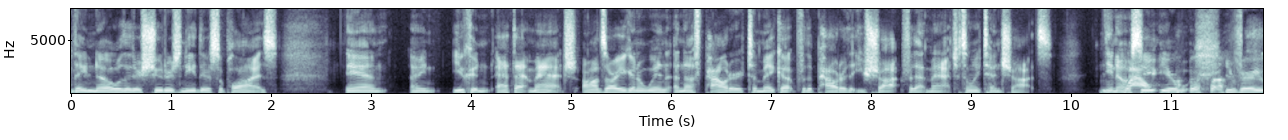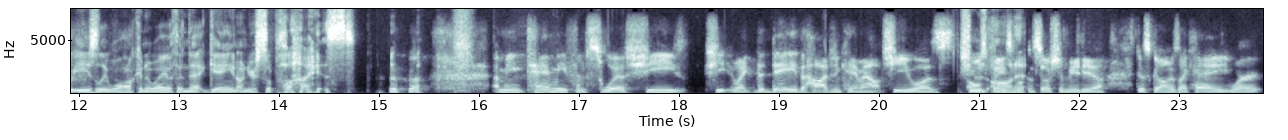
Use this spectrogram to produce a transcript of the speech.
they know that their shooters need their supplies, and I mean, you can at that match. Odds are you're going to win enough powder to make up for the powder that you shot for that match. It's only ten shots, you know. So you're you're very easily walking away with a net gain on your supplies. I mean, Tammy from Swiss, she's she like the day the Hodgdon came out, she was She on was on Facebook it. and social media, just going was like, "Hey, we're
